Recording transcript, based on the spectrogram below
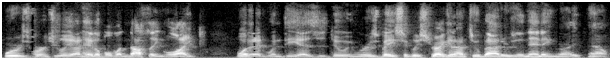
where he's virtually unhittable, but nothing like what Edwin Diaz is doing, where he's basically striking out two batters an inning right now.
